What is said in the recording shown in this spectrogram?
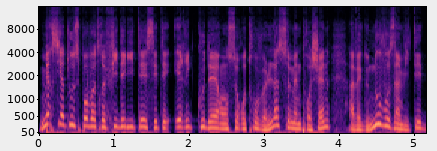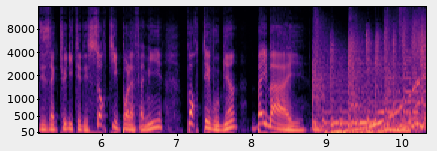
Merci à tous pour votre fidélité. C'était Eric Couder. On se retrouve la semaine prochaine avec de nouveaux invités, des actualités, des sorties pour la famille. Portez-vous bien. Bye bye. Yeah.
